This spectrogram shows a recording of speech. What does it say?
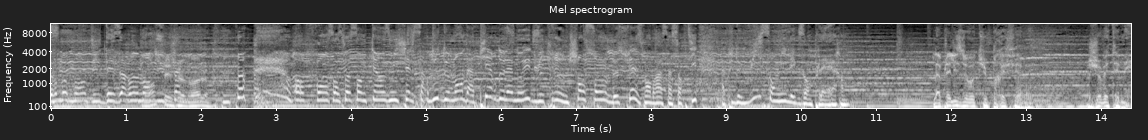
au moment du désarmement Non, du je vole. En France, en 75, Michel Sardou demande à Pierre Delanoë de lui écrire une chanson. Le Suez vendra sa sortie à plus de 800 000 exemplaires. La playlist de vos tubes préférés. Je vais t'aimer.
